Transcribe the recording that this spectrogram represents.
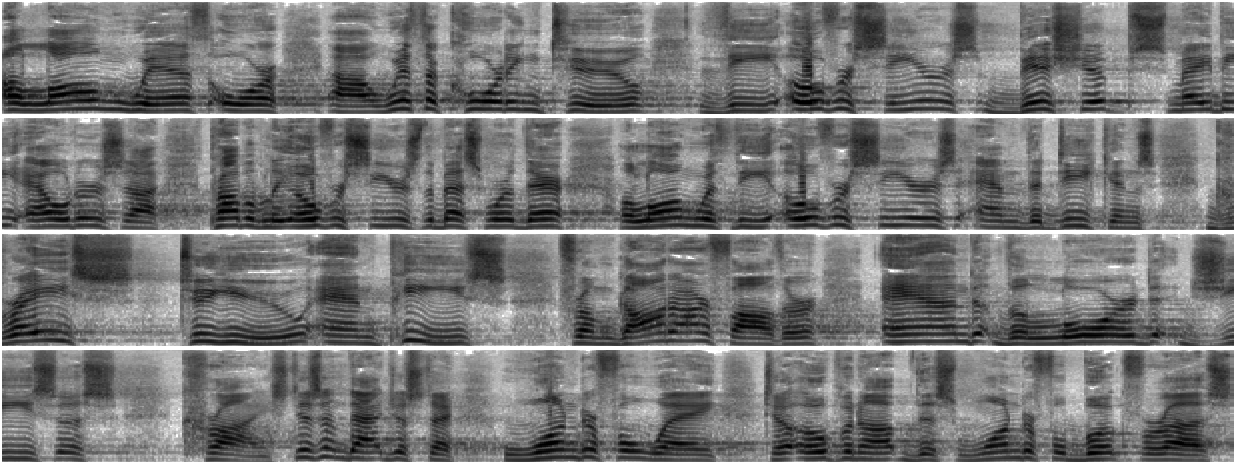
along with or uh, with according to the overseers, bishops, maybe elders, uh, probably overseers, the best word there, along with the overseers and the deacons, grace to you and peace from God our Father and the Lord Jesus Christ. Isn't that just a wonderful way to open up this wonderful book for us?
